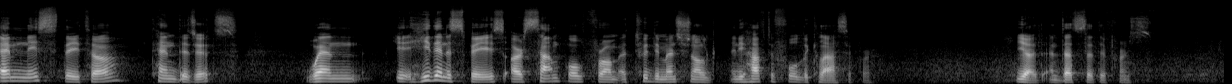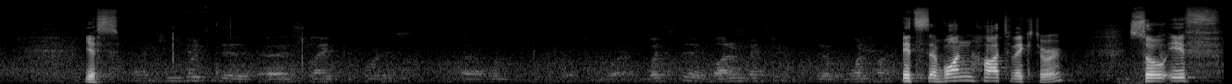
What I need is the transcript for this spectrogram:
MNIST data, 10 digits, when hidden space are sampled from a two-dimensional, and you have to fool the classifier. Yeah, and that's the difference. Yes? Can you go to the slide what's the bottom vector? The one hot? It's a one hot vector. So if,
